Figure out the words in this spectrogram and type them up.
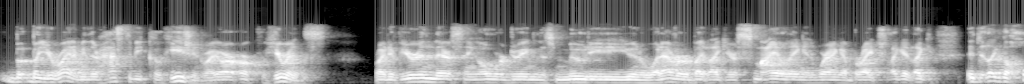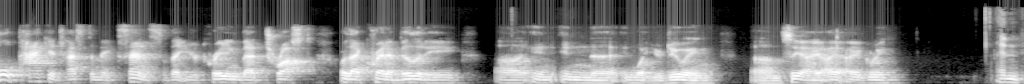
but, but you're right. I mean, there has to be cohesion, right? Or, or coherence, right? If you're in there saying, "Oh, we're doing this moody, you know, whatever," but like you're smiling and wearing a bright, like it, like it, like the whole package has to make sense so that you're creating that trust or that credibility uh, in in uh, in what you're doing. Um, so yeah, I, I, agree. And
